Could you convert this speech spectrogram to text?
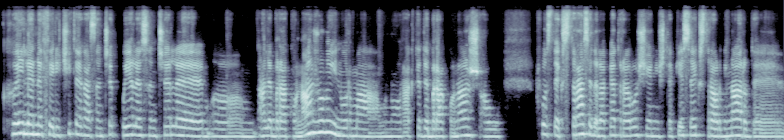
căile nefericite, ca să încep cu ele, sunt cele uh, ale braconajului. În urma unor acte de braconaj au fost extrase de la Piatra Roșie niște piese extraordinar de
